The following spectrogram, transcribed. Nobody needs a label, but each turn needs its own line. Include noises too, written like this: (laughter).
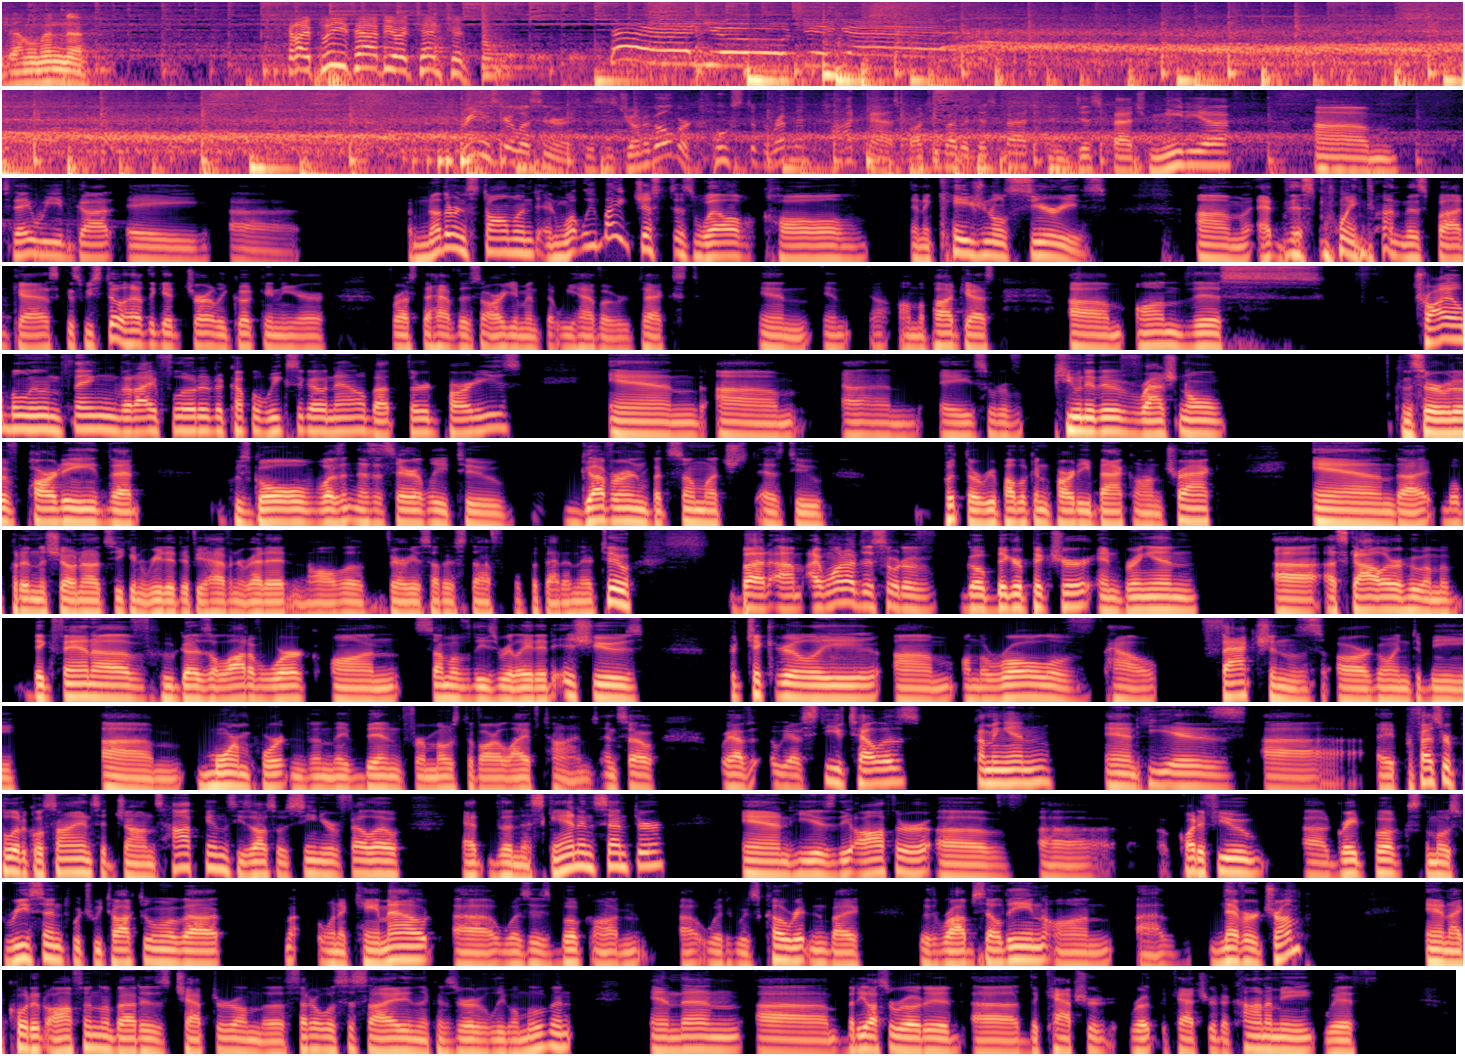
and gentlemen. Uh,
Can I please have your attention? Daniel Digger!
Greetings, dear listeners. This is Jonah Goldberg, host of the Remnant Podcast, brought to you by the Dispatch and Dispatch Media. Um, today we've got a uh, another installment, and what we might just as well call an occasional series um, at this (laughs) point on this podcast, because we still have to get Charlie Cook in here for us to have this argument that we have over text in in uh, on the podcast. Um, on this trial balloon thing that I floated a couple weeks ago now about third parties and um and a sort of punitive rational conservative party that whose goal wasn't necessarily to govern but so much as to put the republican party back on track and uh, we'll put in the show notes. You can read it if you haven't read it and all the various other stuff. We'll put that in there too. But um, i wanted to sort of go bigger picture and bring in uh, a scholar who i'm a big fan of who does a lot of work on some of these related issues particularly um, on the role of how factions are going to be um, more important than they've been for most of our lifetimes. And so we have we have Steve Teles coming in, and he is uh, a professor of political science at Johns Hopkins. He's also a senior fellow at the Niskanen Center, and he is the author of uh, quite a few uh, great books. The most recent, which we talked to him about when it came out, uh, was his book on uh, with was co-written by with Rob Saldin on uh, Never Trump, and I quote it often about his chapter on the Federalist Society and the conservative legal movement. And then, uh, but he also wrote it uh, the captured wrote the captured economy with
